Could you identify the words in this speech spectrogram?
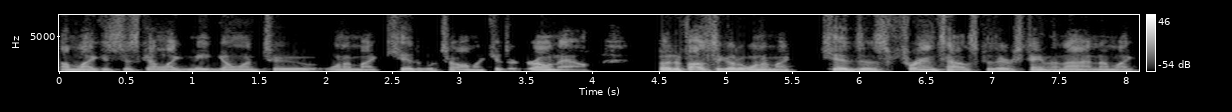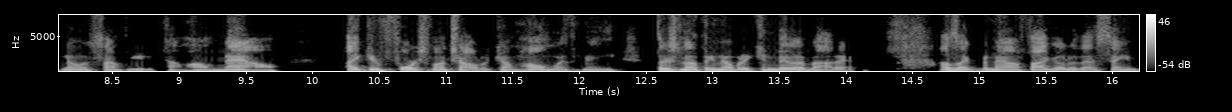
I'm like, it's just kind of like me going to one of my kids, which all my kids are grown now. But if I was to go to one of my kids' friend's house because they were staying the night. And I'm like, no, it's time for you to come home now. I can force my child to come home with me. There's nothing nobody can do about it. I was like, but now if I go to that same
